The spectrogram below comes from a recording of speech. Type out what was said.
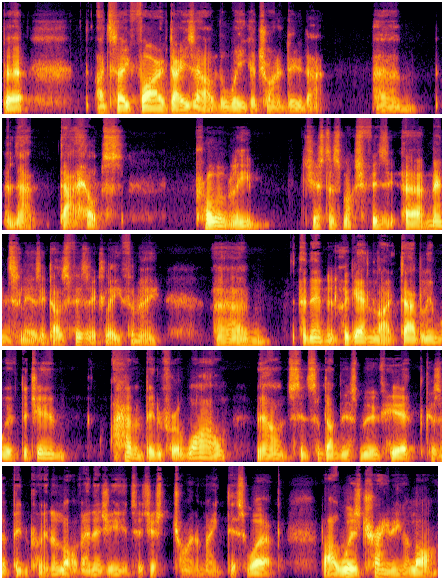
But I'd say five days out of the week I try and do that, um, and that that helps probably just as much phys- uh, mentally as it does physically for me. Um, and then again, like dabbling with the gym, I haven't been for a while now since I've done this move here because I've been putting a lot of energy into just trying to make this work. But I was training a lot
